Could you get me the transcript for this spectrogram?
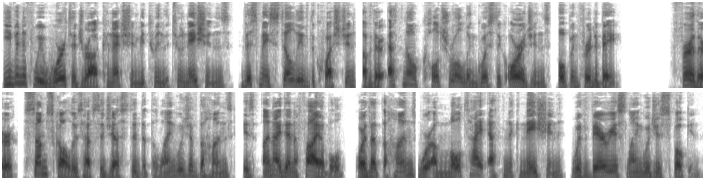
even if we were to draw a connection between the two nations, this may still leave the question of their ethno-cultural linguistic origins open for debate. Further, some scholars have suggested that the language of the Huns is unidentifiable, or that the Huns were a multi-ethnic nation with various languages spoken.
